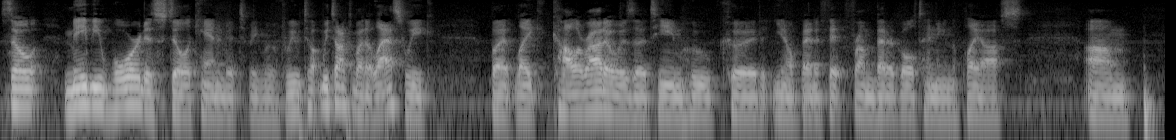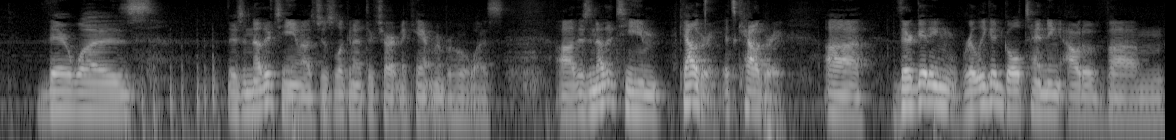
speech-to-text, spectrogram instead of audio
So maybe Ward is still a candidate to be moved. We ta- we talked about it last week, but like Colorado is a team who could you know benefit from better goaltending in the playoffs. Um, there was there's another team. I was just looking at their chart and I can't remember who it was. Uh, there's another team, Calgary. It's Calgary. Uh, they're getting really good goaltending out of. Um,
